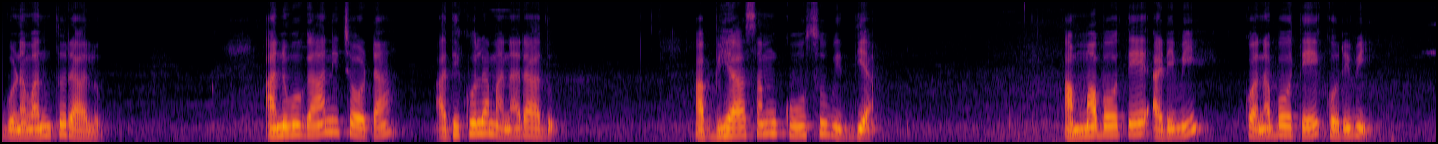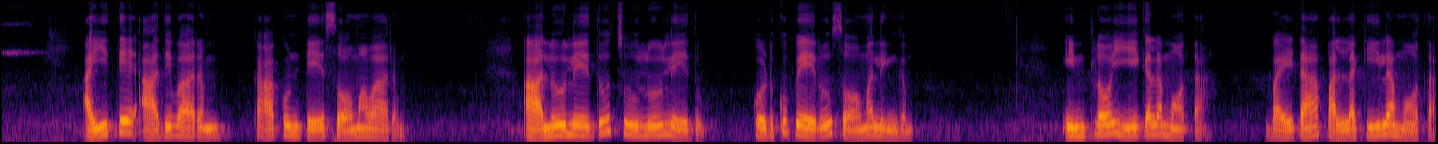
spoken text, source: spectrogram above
గుణవంతురాలు. అనువుగాని చోట అధికుల మనరాదు అభ్యాసం కూసు విద్య. అమ్మబోతే అడివి కొనబోతే కొరివి. అయితే ఆదివారం కాకుంటే సోమవారం. ఆలు లేదు చూలు లేదు. కొడుకు పేరు సోమలింగం. ఇంట్లో ఈగల మోత బయట పల్లకీల మోత.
